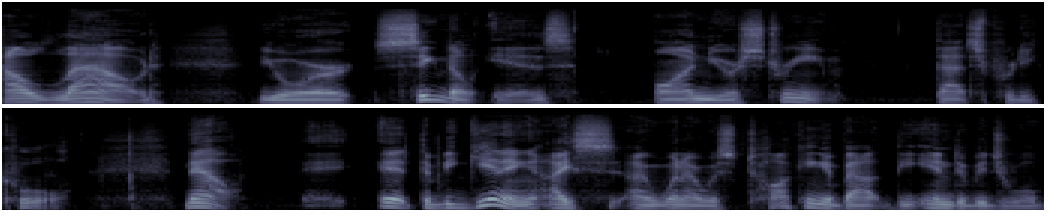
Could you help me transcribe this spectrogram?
how loud your signal is on your stream. That's pretty cool. Now, at the beginning, I, when I was talking about the individual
